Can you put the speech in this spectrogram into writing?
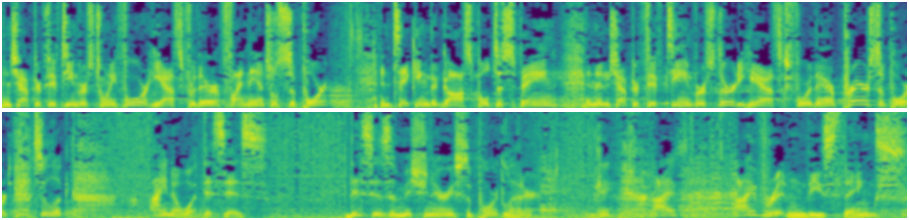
In chapter 15 verse 24, he asks for their financial support in taking the gospel to Spain. And then in chapter 15 verse 30, he asks for their prayer support. So look, I know what this is. This is a missionary support letter. Okay? I've, I've written these things.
